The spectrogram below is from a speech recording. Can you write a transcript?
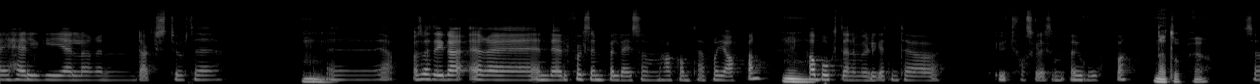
ei helg i, eller en dagstur til. Mm. Ja. Og så vet jeg det er en del, eksempel de som har kommet her fra Japan, Mm. har brukt denne muligheten til å utforske liksom Europa. Nettopp, ja. Så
